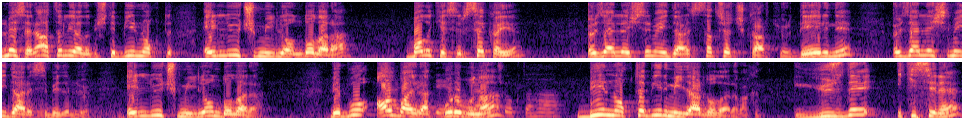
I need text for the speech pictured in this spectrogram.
mesela hatırlayalım işte 1.53 milyon dolara Balıkesir Seka'yı özelleştirme idaresi satışa çıkartıyor. Değerini özelleştirme idaresi belirliyor. 53 milyon dolara. Ve bu Albayrak Gerçek grubuna değerinden çok daha 1.1 milyar dolara bakın. Yüzde ikisine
